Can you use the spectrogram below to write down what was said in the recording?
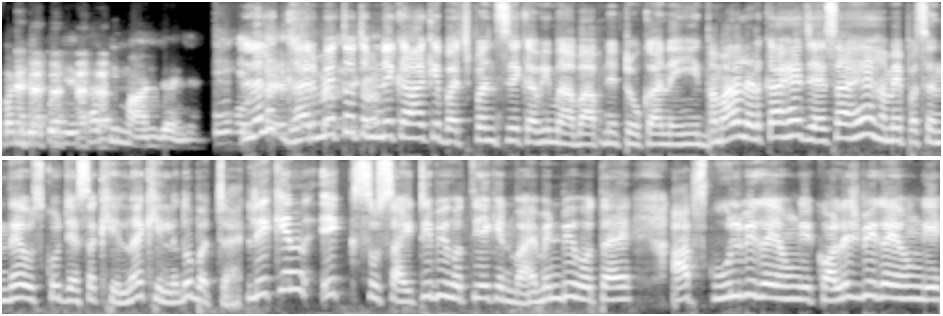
बट मेरे को ये था कि मान जाएँगे। ललित घर में तो तुमने कहा कि बचपन से कभी माँ बाप ने टोका नहीं। हमारा लड़का है जैसा है हमें पसंद है उसको जैसा खेलना है खेलने दो बच्चा है। लेकिन एक सोसाइटी भी होती है एक एनवायरमेंट भी होता है। आप स्कूल भी गए होंगे कॉलेज भी गए होंगे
